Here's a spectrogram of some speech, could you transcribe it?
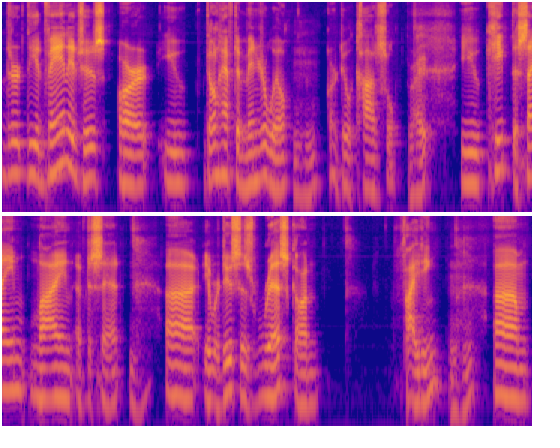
there, the advantages are you don't have to amend your will or do a codicil. Right. You keep the same line of descent. Uh, it reduces risk on fighting. Mhm. Um,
